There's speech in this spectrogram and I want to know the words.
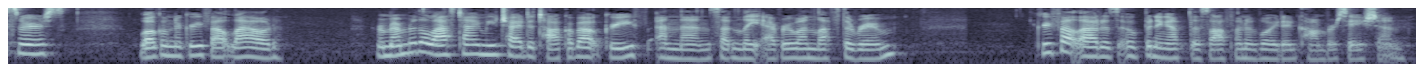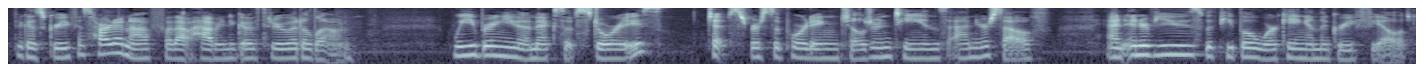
listeners. Welcome to Grief Out Loud. Remember the last time you tried to talk about grief and then suddenly everyone left the room? Grief Out Loud is opening up this often avoided conversation because grief is hard enough without having to go through it alone. We bring you a mix of stories, tips for supporting children, teens, and yourself, and interviews with people working in the grief field.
